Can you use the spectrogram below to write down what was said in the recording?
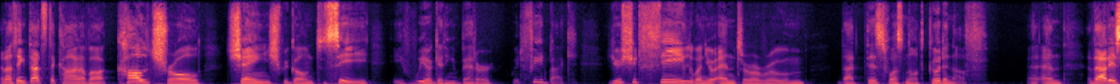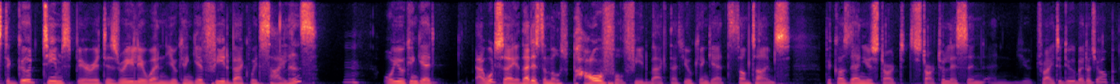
And I think that's the kind of a cultural change we're going to see if we are getting better with feedback. You should feel when you enter a room that this was not good enough. And that is the good team spirit is really when you can give feedback with silence mm. or you can get I would say that is the most powerful feedback that you can get sometimes because then you start start to listen and you try to do a better job.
